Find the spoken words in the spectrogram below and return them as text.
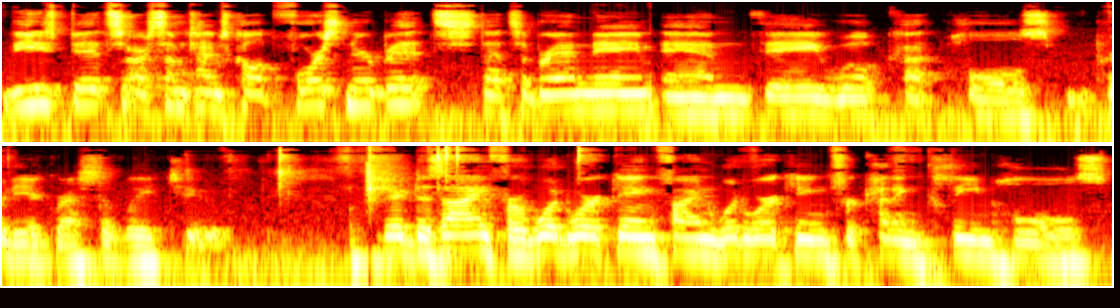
These bits are sometimes called Forstner bits. That's a brand name, and they will cut holes pretty aggressively too. They're designed for woodworking, fine woodworking for cutting clean holes.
